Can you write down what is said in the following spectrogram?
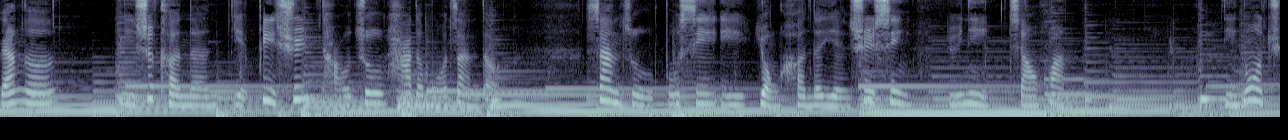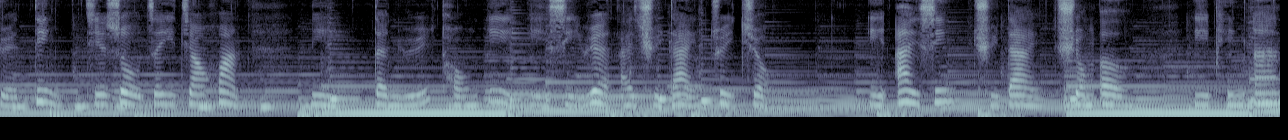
然而，你是可能也必须逃出他的魔掌的。上主不惜以永恒的延续性与你交换。你若决定接受这一交换，你等于同意以喜悦来取代罪疚，以爱心取代凶恶，以平安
